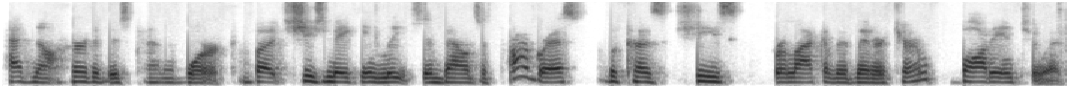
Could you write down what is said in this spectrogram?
had not heard of this kind of work. But she's making leaps and bounds of progress because she's, for lack of a better term, bought into it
